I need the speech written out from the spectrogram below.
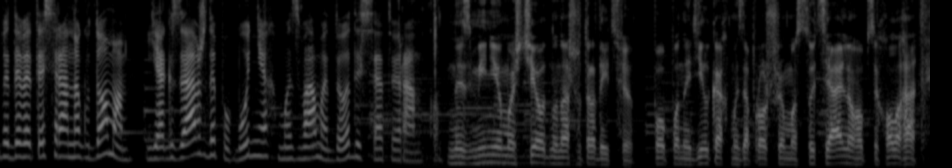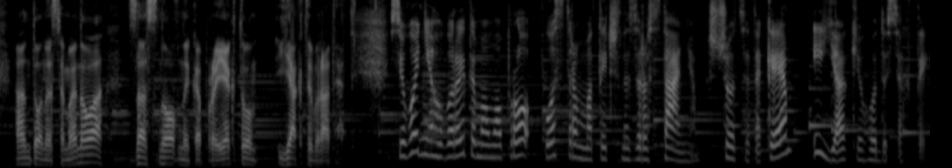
Ви дивитесь ранок вдома. Як завжди, по буднях ми з вами до 10 ранку. Не змінюємо ще одну нашу традицію. По понеділках ми запрошуємо соціального психолога Антона Семенова, засновника проєкту Як ти брати. Сьогодні говоритимемо про посттравматичне зростання, що це таке і як його досягти.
